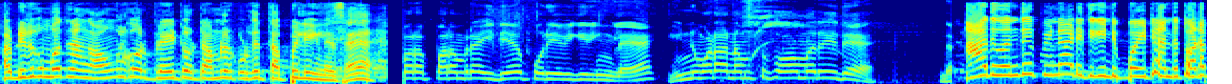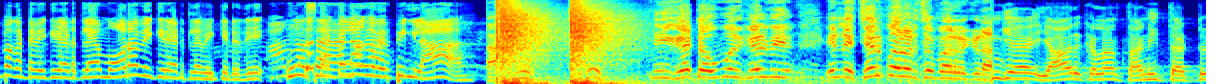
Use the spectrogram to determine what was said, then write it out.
அப்படி இருக்கும்போது நாங்க அவங்களுக்கு ஒரு பிளேட் ஒரு டம்ளர் கொடுக்க தப்பு இல்லைங்களா சார்? பரம்பரை இதே பொரிய வைக்கிறீங்களே? இன்னுமாடா நமக்கு போகாம இருக்குது. அது வந்து பின்னாடி தூக்கிட்டு போயிட்டு அந்த தொடப்ப கட்டை வைக்கிற இடத்துல மொர வைக்கிற இடத்துல வைக்கிறது. உங்க தட்டெல்லாம் அங்க வைப்பீங்களா? நீ கேட்ட ஒவ்வொரு கேள்வி என்ன செருப்பால் அடிச்ச மாதிரி இருக்குடா. இங்க யாருக்கெல்லாம் தனி தட்டு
